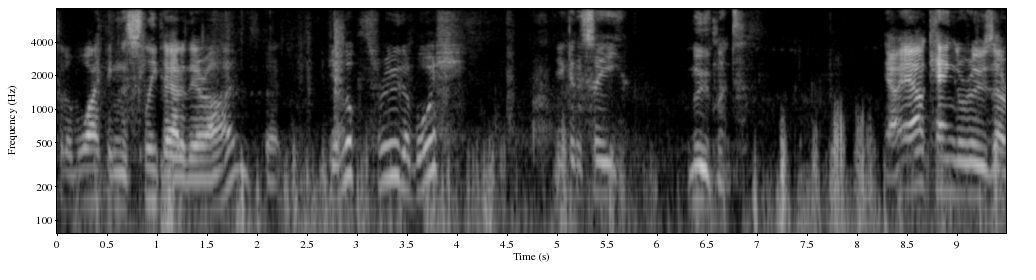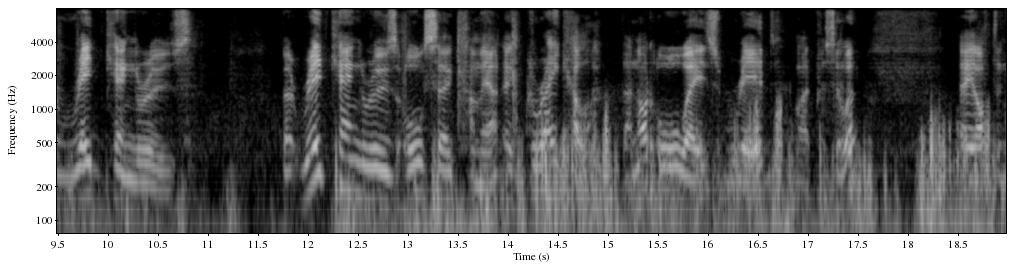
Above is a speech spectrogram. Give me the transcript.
sort of wiping the sleep out of their eyes. But if you look through the bush, you can see movement. Now our kangaroos are red kangaroos, but red kangaroos also come out a grey colour. They're not always red like Priscilla. They often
